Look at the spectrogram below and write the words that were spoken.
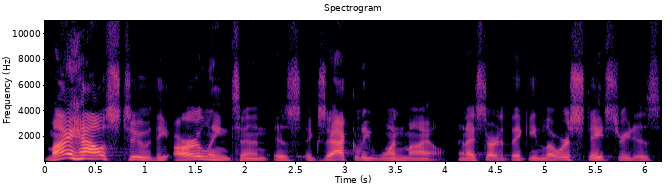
My house to the Arlington is exactly one mile. And I started thinking Lower State Street is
